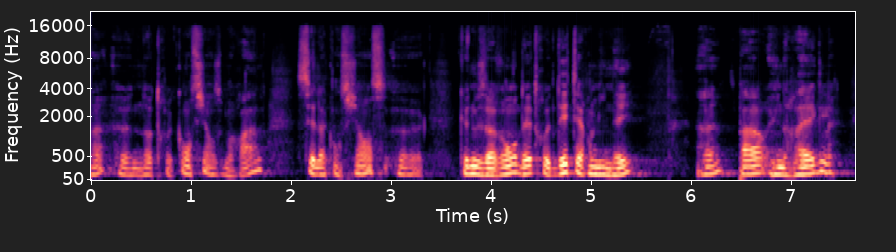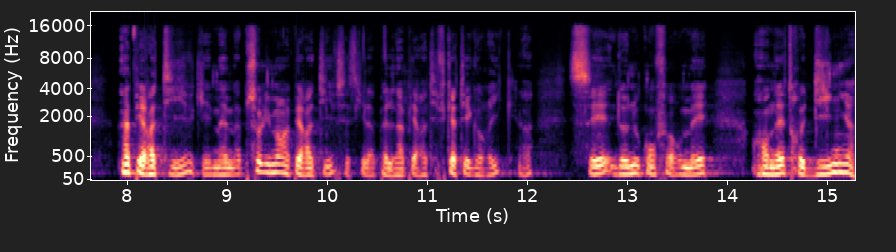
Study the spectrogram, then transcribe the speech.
hein, euh, notre conscience morale, c'est la conscience euh, que nous avons d'être déterminés hein, par une règle impérative, qui est même absolument impérative, c'est ce qu'il appelle l'impératif catégorique, hein, c'est de nous conformer en être digne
